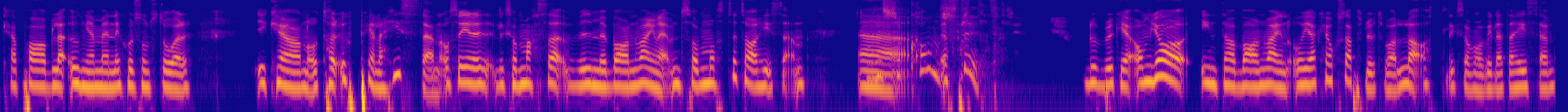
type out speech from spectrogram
kapabla unga människor som står i kön och tar upp hela hissen. Och så är det liksom massa vi med barnvagnar som måste ta hissen. Det är så uh, konstigt. Då brukar jag, om jag inte har barnvagn, och jag kan också absolut vara lat liksom, och vilja ta hissen,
